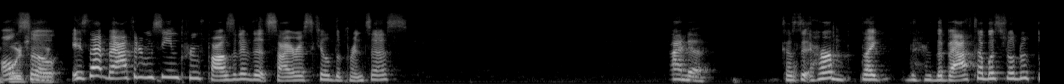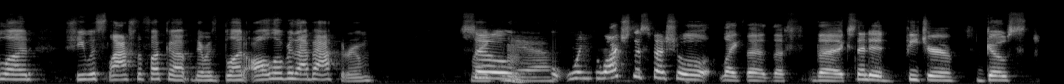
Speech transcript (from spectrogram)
Also, is that bathroom scene proof positive that Cyrus killed the princess? Kinda. Because her like the, the bathtub was filled with blood. She was slashed the fuck up. There was blood all over that bathroom. So Like, Yeah. when you watch the special, like the the the extended feature ghost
